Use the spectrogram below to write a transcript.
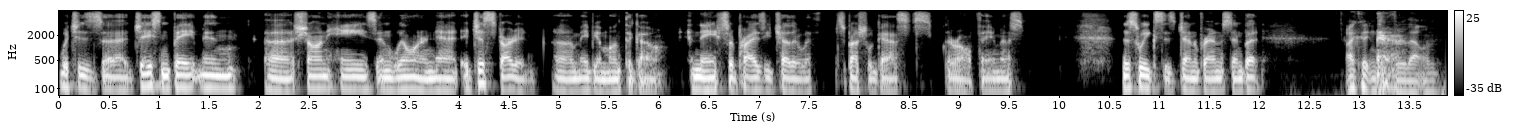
which is uh, Jason Bateman, uh, Sean Hayes, and Will Arnett. It just started uh, maybe a month ago, and they surprise each other with special guests. They're all famous. This week's is Jennifer Aniston, but I couldn't get through that one.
